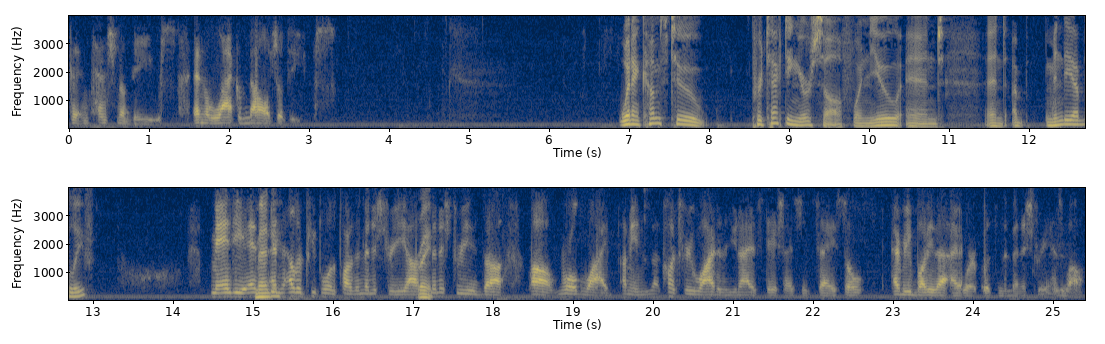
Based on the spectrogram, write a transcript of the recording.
the intention of the use and the lack of knowledge of the use. When it comes to protecting yourself, when you and and uh, Mindy, I believe. Mandy and, Mandy? and other people as part of the ministry. Uh, right. The ministry is uh, uh, worldwide. I mean, countrywide in the United States, I should say. So everybody that I work with in the ministry as well.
